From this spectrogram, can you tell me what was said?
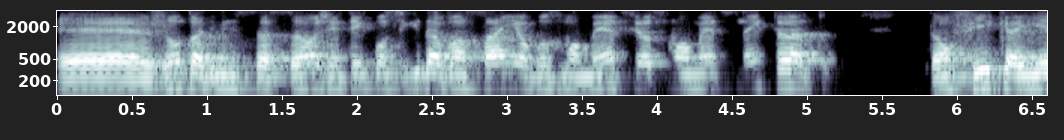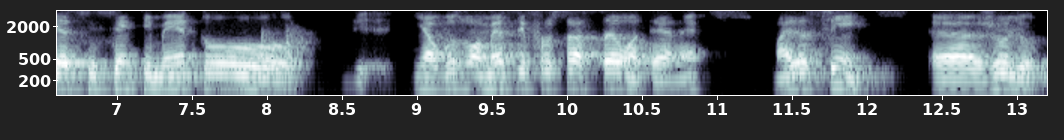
é, junto à administração, a gente tem conseguido avançar em alguns momentos, em outros momentos nem tanto. Então fica aí esse sentimento, de, em alguns momentos, de frustração até, né? Mas assim, é, Júlio,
